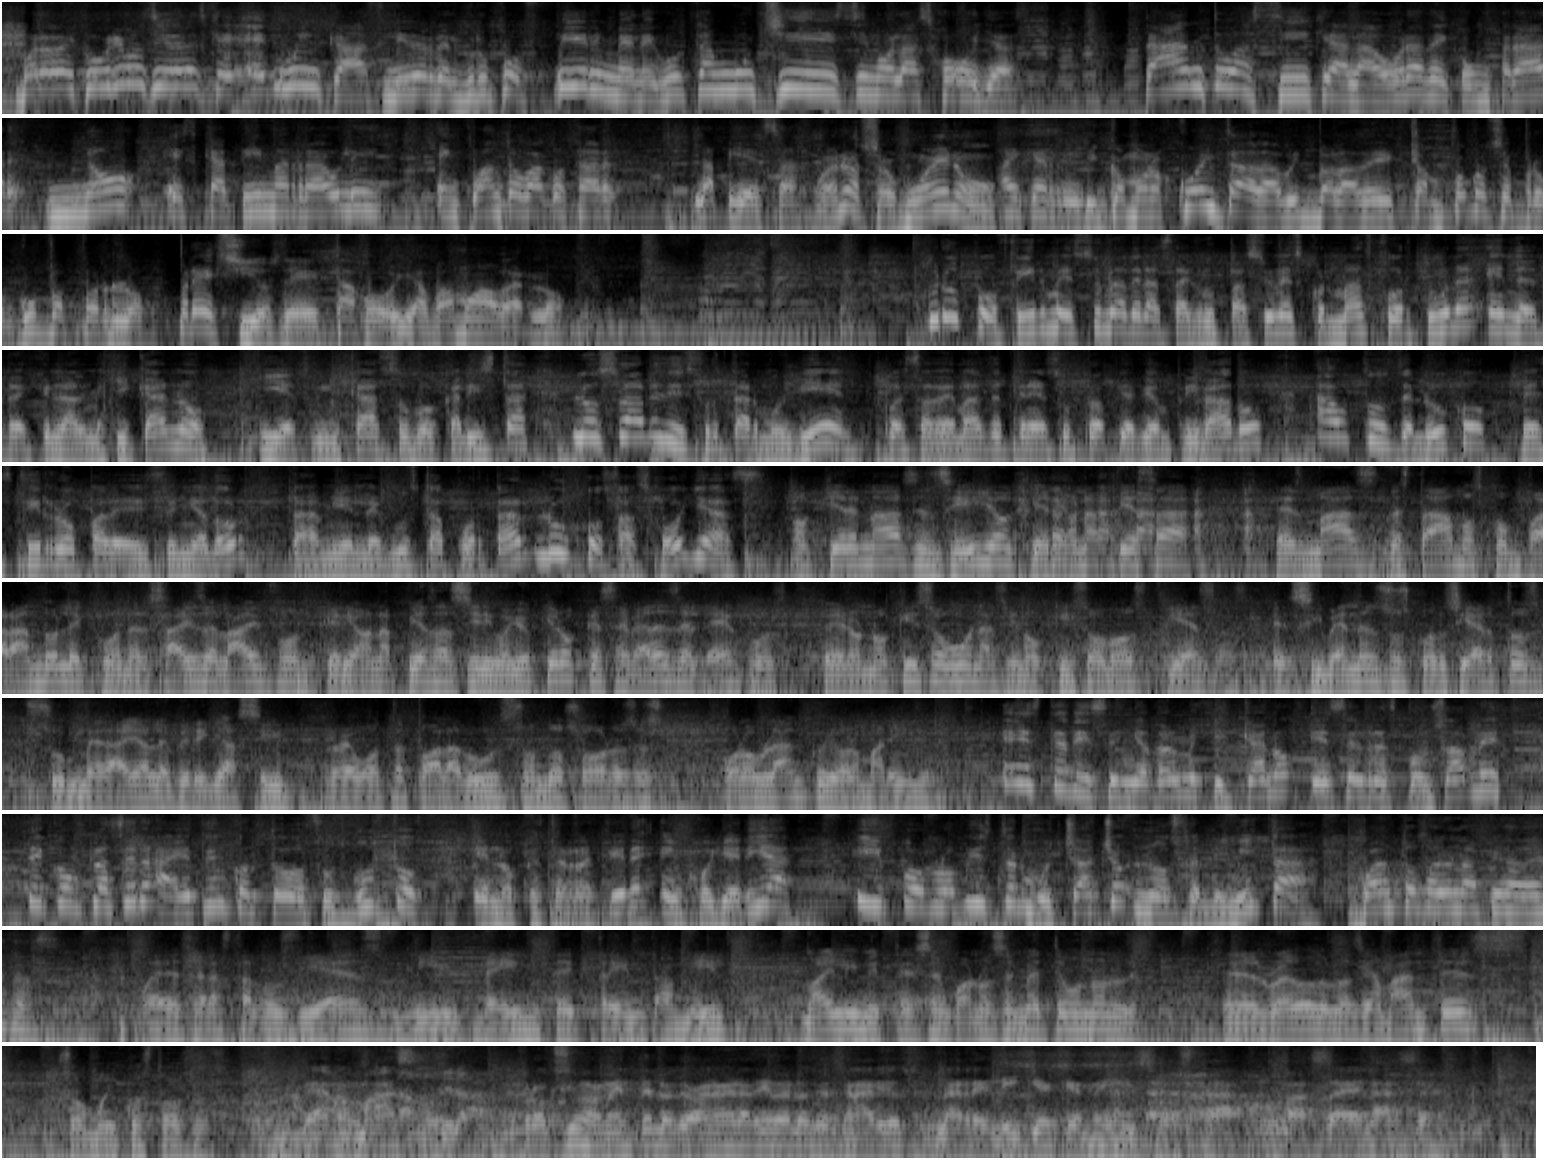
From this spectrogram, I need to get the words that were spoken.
Bueno, descubrimos, señores, que Edwin Cass, líder del grupo Firme, le gustan muchísimo las joyas. Tanto así que a la hora de comprar no escatima, Raúl, en cuánto va a costar la pieza. Bueno, eso es bueno. Ay, qué rico. Y como nos cuenta David Baladés, tampoco se preocupa por los precios de esta joya. Vamos a verlo. Grupo Firme es una de las agrupaciones con más fortuna en el regional mexicano y Edwin Cass, su vocalista, lo sabe disfrutar muy bien, pues además de tener su propio avión privado, autos de lujo, vestir ropa de diseñador, también le gusta portar lujosas joyas. No quiere nada sencillo, quería una pieza, es más, estábamos comparándole con el size del iPhone, quería una pieza así, digo, yo quiero que se vea desde lejos, pero no quiso una, sino quiso dos piezas. Eh, Si venden sus conciertos, su medalla le brilla así, rebota toda la luz, son dos oros, es oro blanco y oro amarillo. Este diseñador mexicano es el responsable de complacer a Edwin con todos sus gustos en lo que se refiere en joyería y por lo visto el muchacho no se limita. ¿Cuánto sale una pieza de esas? Puede ser hasta los 10, mil, 20, 30 mil. No hay límites. Cuando se mete uno en el ruedo de los diamantes, son muy costosos. Vean nomás, próximamente lo que van a ver arriba de los escenarios, la reliquia que me hizo, está pasada de lanza.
